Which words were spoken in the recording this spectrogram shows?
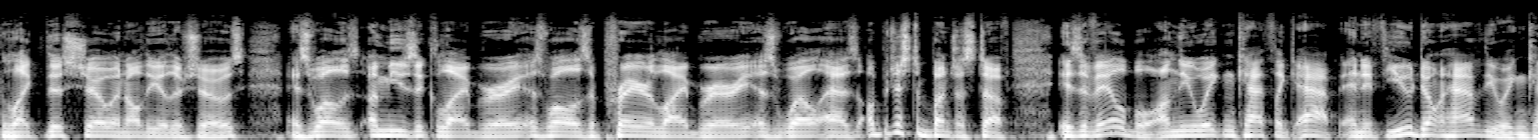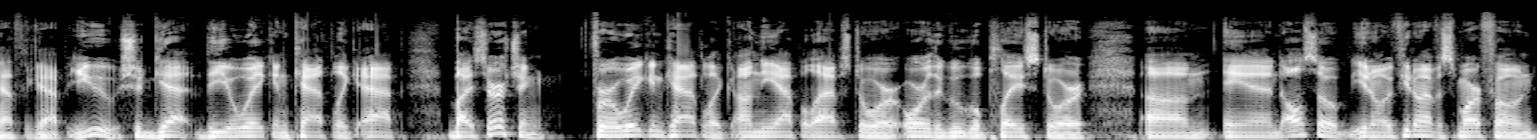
like this show and all the other shows, as well as a music library, as well as a prayer library, as well as just a bunch of stuff, is available on the Awaken Catholic app. And if you don't have the Awaken Catholic app, you should get the Awaken Catholic app by searching for Awaken Catholic on the Apple App Store or the Google Play Store. Um, and also, you know, if you don't have a smartphone,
